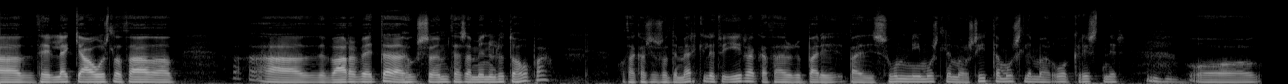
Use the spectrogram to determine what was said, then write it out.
að þeir leggja áherslu á það að, að varveita eða hugsa um þessa minniluta hópa og það er kannski svolítið merkilegt við Írak að það eru bæði, bæði sunni múslimar og síta múslimar og kristnir og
